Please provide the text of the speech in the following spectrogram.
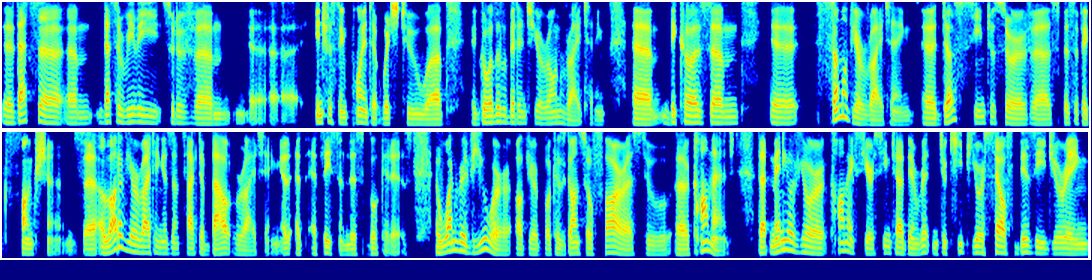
that's a um, that's a really sort of um, uh, interesting point at which to uh, go a little bit into your own writing, um, because um, uh, some of your writing uh, does seem to serve uh, specific functions. Uh, a lot of your writing is, in fact, about writing, at, at least in this book, it is. Uh, one reviewer of your book has gone so far as to uh, comment that many of your comics here seem to have been written to keep yourself busy during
